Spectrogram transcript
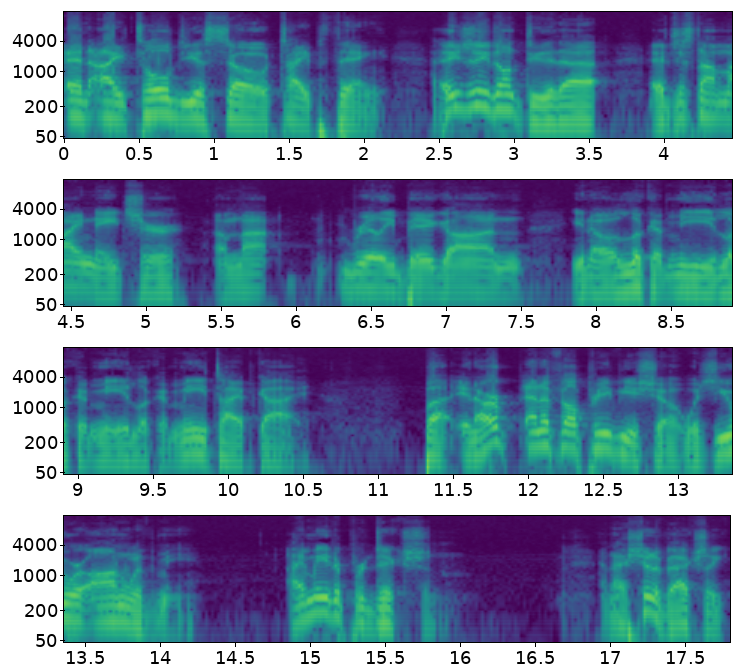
And I told you so type thing. I usually don't do that. It's just not my nature. I'm not really big on, you know, look at me, look at me, look at me type guy. But in our NFL preview show, which you were on with me, I made a prediction. And I should have actually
